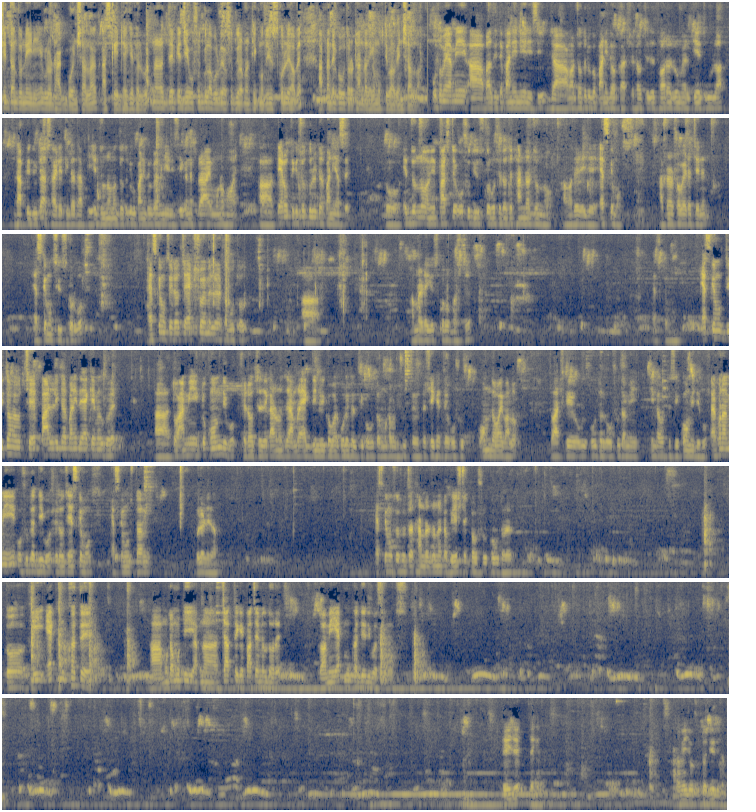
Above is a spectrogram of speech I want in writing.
সিদ্ধান্ত নেই নেইনি। এগুলো ঢাকবো ইনশাল্লাহ আজকে ঢেকে ফেলব। আপনাদেরকে যে ওষুধগুলো বলবে ওষুধগুলো আপনার ঠিক মতো ইউজ করলে হবে। আপনাদের কবুতর ঠান্ডা থেকে মুক্তি পাবে ইনশাল্লাহ প্রথমে আমি বালতিতে পানি নিয়ে নিছি, যা আমার যতটুকু পানি দরকার, সেটা হচ্ছে যে থরের রুমের কেজগুলা ধাপটি দুইটা আর সাইডে তিনটা ধাপটি। এর জন্য আমার যতটুকু পানি দরকার আমি নিয়ে নিছি। এখানে প্রায় মনে হয় তেরো থেকে চোদ্দ লিটার পানি আছে। তো এর জন্য আমি ফার্স্টে ওষুধ ইউজ করব, সেটা হচ্ছে ঠান্ডার জন্য আমাদের এই যে অ্যাসকেমক্স আপনারা সবাই এটা চেনেন। অ্যাসকেমক্স ইউজ করব। অ্যাসকেমক্স এটা হচ্ছে একশো এম এর একটা বোতল। আমরা এটা ইউজ করব ফার্স্টে অ্যাসকেমক্স দিতে হয় হচ্ছে পার লিটার পানিতে এক এম করে। তো আমি একটু কম দিব। সেটা হচ্ছে যে কারণ হচ্ছে আমরা একদিন রিকভার করে ফেলছি, কবুতর মোটামুটি সুস্থ হতে সেক্ষেত্রে ওষুধ কম দেওয়াই ভালো। তো আজকে কবুতরকে ওষুধ আমি চিন্তা করতেছি কমই দিব। এখন আমি ওষুধটা দিব, সেটা হচ্ছে এসকেমোস এসকেমোসটা আমি বলে নিলাম। এসকেমোস ওষুধটা ঠান্ডার জন্য একটা বেস্ট একটা ওষুধ কবুতরের। তো এই এক মুখাতে মোটামুটি আপনার চার থেকে পাঁচ এম ধরে। তো আমি এক মুখা দিয়ে দিব এসকেমোস এই যে, দেখেন। আমি এই ওষুধটা দিয়ে দিলাম।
